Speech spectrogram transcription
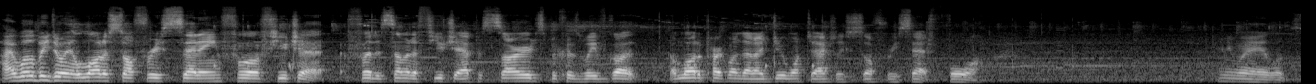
I will be doing a lot of soft resetting for future for the, some of the future episodes because we've got a lot of Pokemon that I do want to actually soft reset for. Anyway, let's...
